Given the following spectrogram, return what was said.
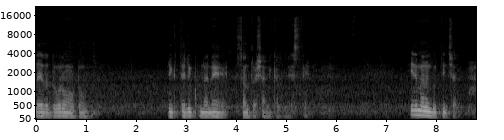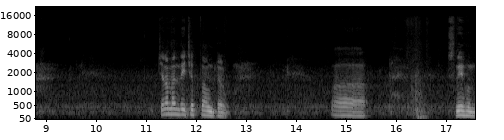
లేదా దూరం అవటం నీకు తెలియకుండానే సంతోషాన్ని కలుగజేస్తాయి. ఇది మనం గుర్తించాలి. చాలామంది చెప్తూ ఉంటారు స్నేహం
